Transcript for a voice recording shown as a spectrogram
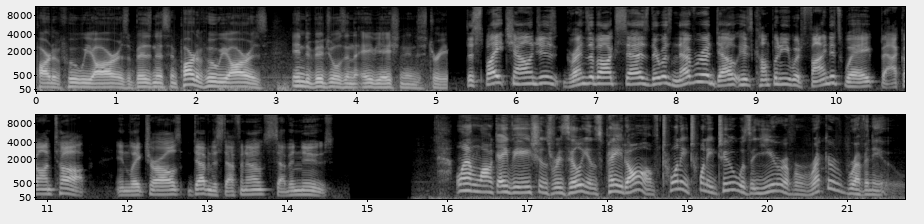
part of who we are as a business and part of who we are as individuals in the aviation industry. Despite challenges, Grenzebach says there was never a doubt his company would find its way back on top. In Lake Charles, Devin DeStefano, 7 News. Landlocked Aviation's resilience paid off. 2022 was a year of record revenue.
